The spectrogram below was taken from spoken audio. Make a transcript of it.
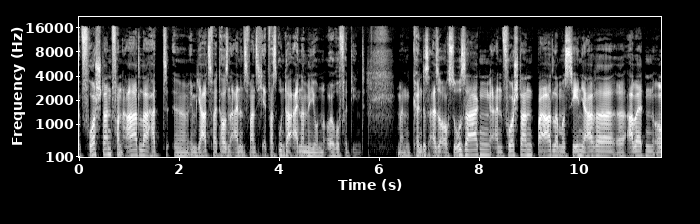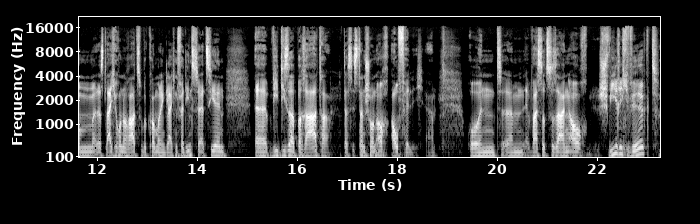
Vorstand von Adler hat äh, im Jahr 2021 etwas unter einer Million Euro verdient. Man könnte es also auch so sagen, ein Vorstand bei Adler muss zehn Jahre äh, arbeiten, um das gleiche Honorar zu bekommen oder den gleichen Verdienst zu erzielen äh, wie dieser Berater. Das ist dann schon auch auffällig. Ja. Und ähm, was sozusagen auch schwierig wirkt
